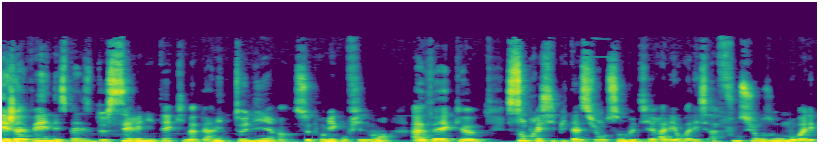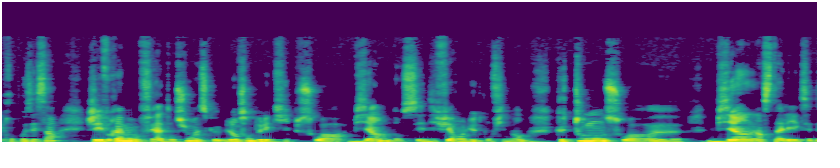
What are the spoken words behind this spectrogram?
Et j'avais une espèce de sérénité qui m'a permis de tenir ce premier confinement avec, euh, sans précipitation, sans me dire, allez, on va aller à fond sur Zoom, on va aller proposer ça. J'ai vraiment fait attention à ce que l'ensemble de l'équipe soit bien dans ces différents lieux de confinement, que tout le monde soit euh, bien installé, etc.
